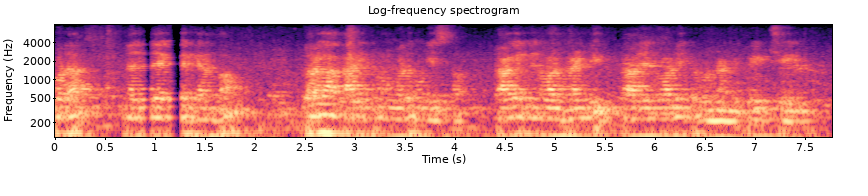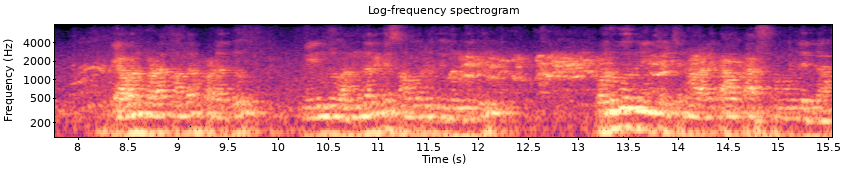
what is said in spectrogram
కూడా నది దగ్గరికి వెళ్తాం. త్వరగా కార్యక్రమం కూడా ముగిస్తాం. రాగలిగిన వాళ్ళు రండి రాలేని వాళ్ళు ఇక్కడ ఉండండి వెయిట్ చేయండి. ఎవరు కూడా తొందరపడద్దు. విందు అందరికీ సమృద్ధి ఉంది. పొరుగురు నుంచి వచ్చిన వాళ్ళకి అవకాశం ఉందిద్దాం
